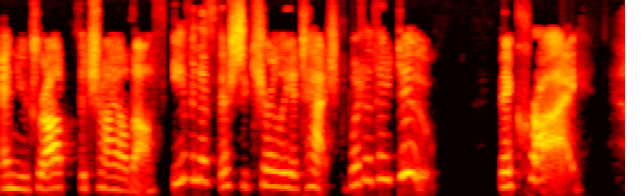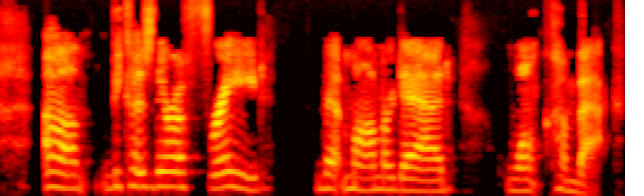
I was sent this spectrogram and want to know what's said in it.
and you drop the child off even if they're securely attached what do they do? They cry um, because they're afraid that mom or dad won't come back.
